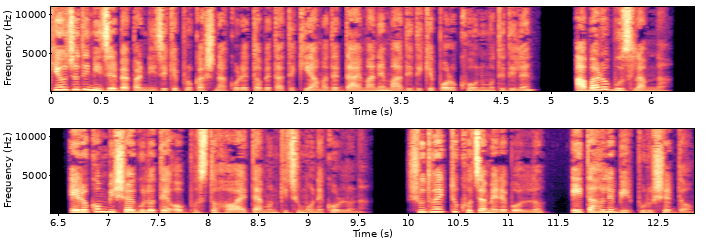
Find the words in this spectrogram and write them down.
কেউ যদি নিজের ব্যাপার নিজেকে প্রকাশ না করে, তবে তাতে কি আমাদের দায় মানে মা দিদিকে পরোক্ষ অনুমতি দিলেন? আবারও বুঝলাম না। এরকম বিষয়গুলোতে অভ্যস্ত হওয়ায় তেমন কিছু মনে করল না। শুধু একটু খোঁচা মেরে বলল, এই তাহলে বীরপুরুষের দম।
